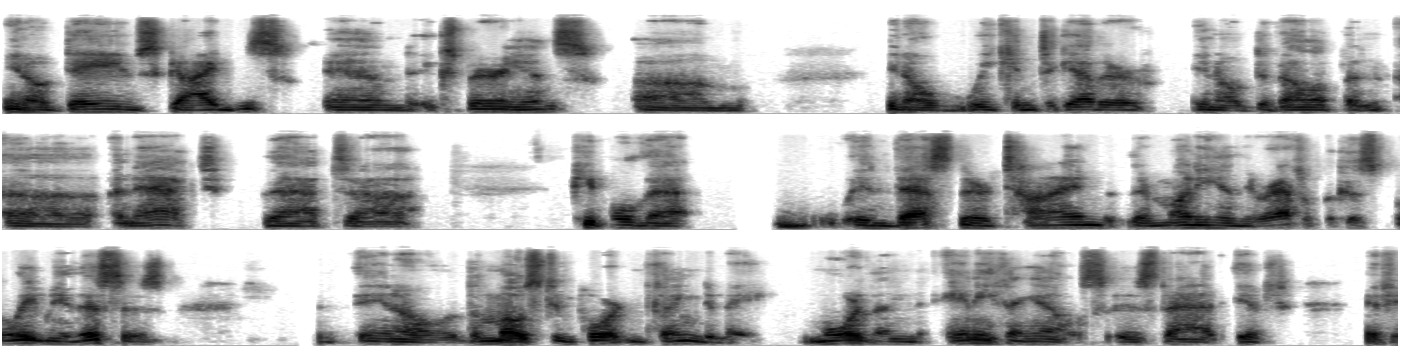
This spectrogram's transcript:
you know, Dave's guidance and experience, um, you know, we can together you know, develop an, uh, an act that uh, people that invest their time, their money, and their effort, because believe me, this is, you know, the most important thing to me more than anything else is that if if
